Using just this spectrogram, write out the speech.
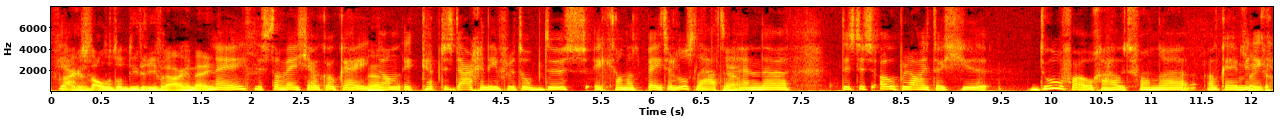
vraag is het antwoord op die drie vragen nee. Nee, dus dan weet je ook, oké, okay, ja. dan ik heb dus daar geen invloed op, dus ik kan het beter loslaten. En uh, het is dus ook belangrijk dat je doel voor ogen houdt. Van uh, oké, okay, wil, ik,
